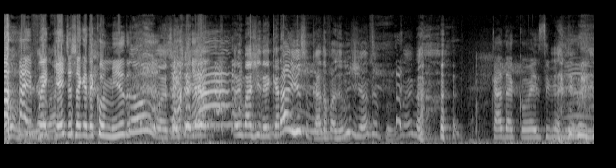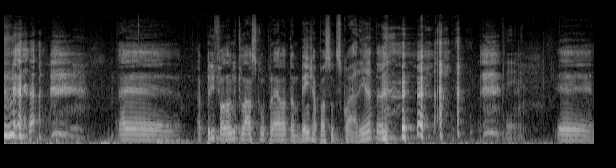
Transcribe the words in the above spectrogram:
Aí foi lá. quente, achei que ia ter comida. Não, mas eu cheguei. Eu imaginei que era isso. O cara tá fazendo janta, pô. Mas não. Cada coisa, esse menino. É, a Pri falando que lascou pra ela também, já passou dos 40. É. é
